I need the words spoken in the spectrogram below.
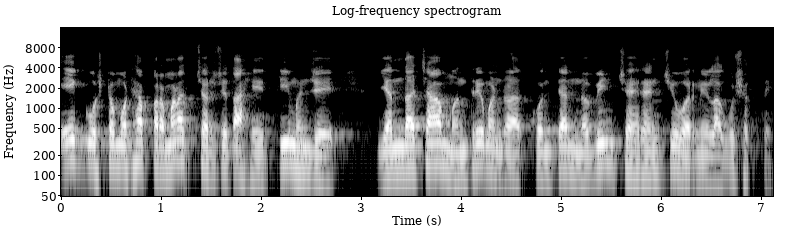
एक गोष्ट मोठ्या प्रमाणात चर्चेत आहे ती म्हणजे यंदाच्या मंत्रिमंडळात कोणत्या नवीन चेहऱ्यांची वर्णी लागू शकते?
